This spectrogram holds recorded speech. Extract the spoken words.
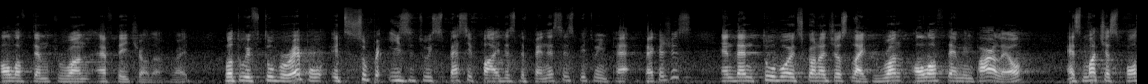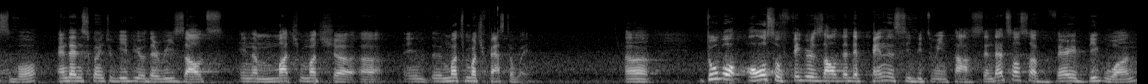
all of them to run after each other, right? But with Turbo Repo, it's super easy to specify these dependencies between pa packages, and then Turbo is gonna just like run all of them in parallel as much as possible, and then it's going to give you the results in a much, much, uh, uh, much, much faster way. Uh, Turbo also figures out the dependency between tasks, and that's also a very big one,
